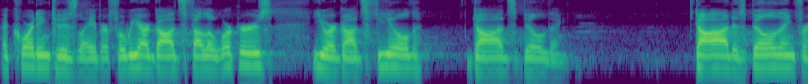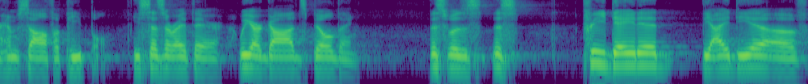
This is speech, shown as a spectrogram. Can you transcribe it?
according to his labor. For we are God's fellow workers. You are God's field, God's building. God is building for himself a people. He says it right there. We are God's building. This was this predated the idea of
